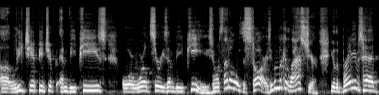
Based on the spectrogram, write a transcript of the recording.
uh, league championship MVPs or World Series MVPs. You know, it's not always the stars. Even look at last year. You know, the Braves had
